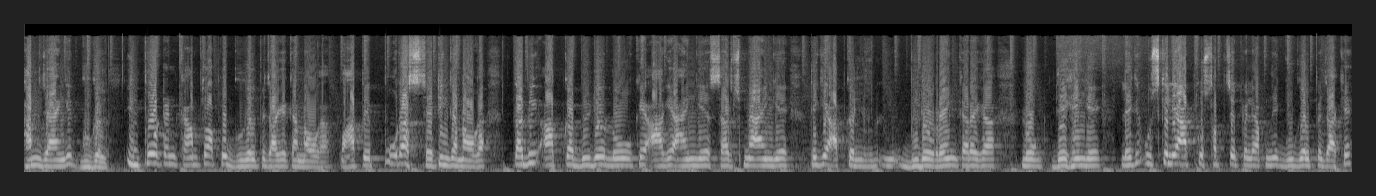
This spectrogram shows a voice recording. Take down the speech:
हम जाएँगे गूगल इंपॉर्टेंट काम तो आपको गूगल पे जाके करना होगा वहाँ पे पूरा सेटिंग करना होगा तभी आपका वीडियो लोगों के आगे आएँगे सर्च में आएँगे ठीक है? आपका वीडियो रैंक करेगा लोग देखेंगे लेकिन उसके लिए आपको सबसे पहले अपने गूगल पे जाके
